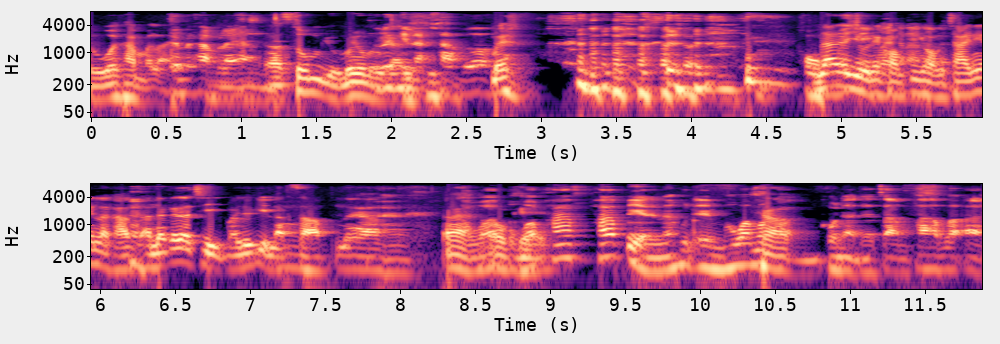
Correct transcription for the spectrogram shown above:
รู้ว่าทำอะไรจะมาทำอะไรอะอ่าซุ่มอยู่ไม่รู้เหมือนธุรกัน กิจหลักทรัพย์หรือเปล่า ไม่คงไม่น่าจะอยู่ในใช่ของกินของใช้นี่แหละครับ อันนั้นก็จะฉีกมาธุรกิจหลักทรัพย์นะครับ อ่าอ่าแต่ว่าโอผมเคว่าภาพภาพเปลี่ยนนะคุณเอ็มเพราะว่าเมื่อครัก่บอนคนอาจจะจำภาพว่าอะ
